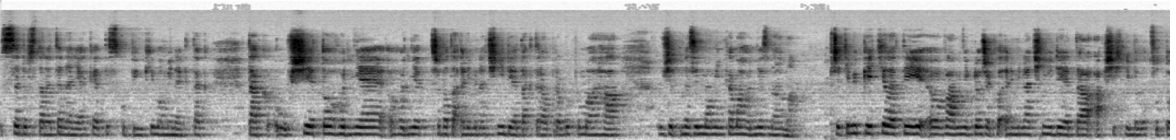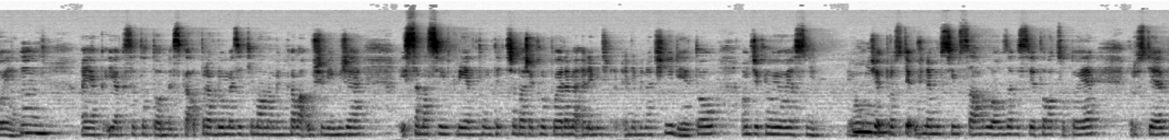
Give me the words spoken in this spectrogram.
se dostanete na nějaké ty skupinky maminek, tak, tak už je to hodně, hodně třeba ta eliminační dieta, která opravdu pomáhá, už je mezi maminkama hodně známa. Před těmi pěti lety eh, vám někdo řekl eliminační dieta a všichni bylo, co to je. Mm. A jak, jak se toto dneska opravdu mezi těma maminkama už vím, že i sama svým klientům teď třeba řeknu, pojedeme eliminační dietou, a oni řeknou, jo, jasně, jo, mm. že prostě už nemusím sáhodlouze vysvětlovat, co to je, prostě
